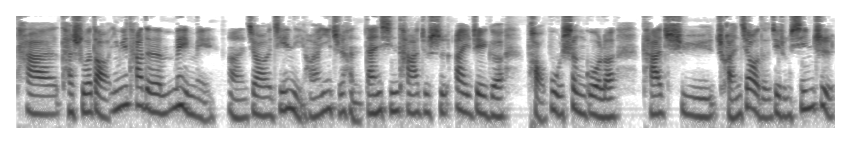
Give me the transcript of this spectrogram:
他他说到，因为他的妹妹啊叫杰尼，好像一直很担心他，就是爱这个跑步胜过了他去传教的这种心智，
